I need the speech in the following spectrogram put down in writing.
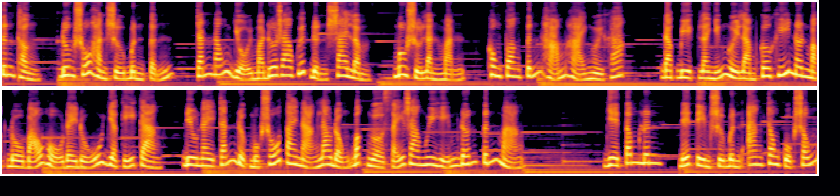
tinh thần, đương số hành sự bình tĩnh, tránh nóng dội mà đưa ra quyết định sai lầm, mưu sự lành mạnh, không toan tính hãm hại người khác. Đặc biệt là những người làm cơ khí nên mặc đồ bảo hộ đầy đủ và kỹ càng, điều này tránh được một số tai nạn lao động bất ngờ xảy ra nguy hiểm đến tính mạng về tâm linh để tìm sự bình an trong cuộc sống,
